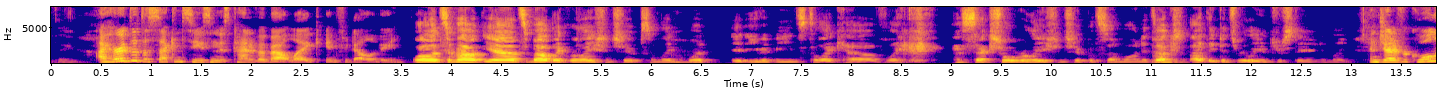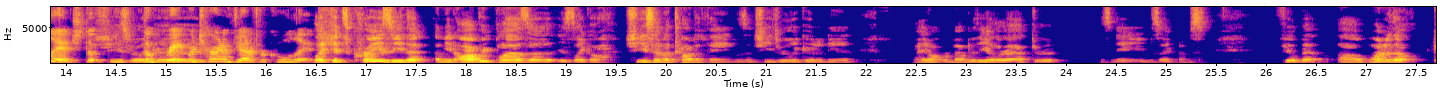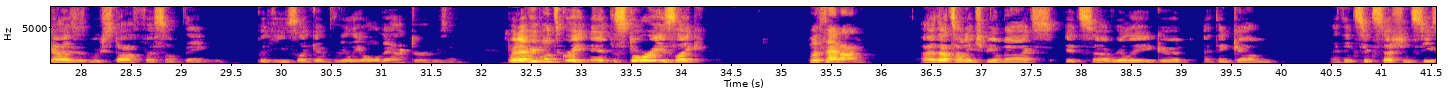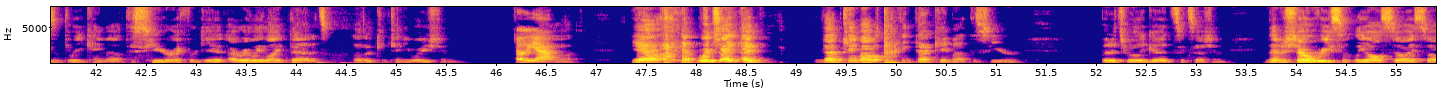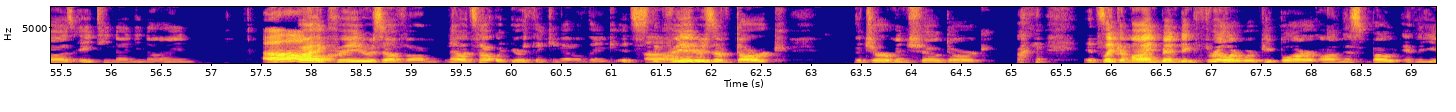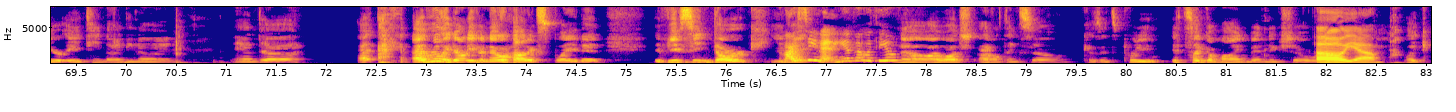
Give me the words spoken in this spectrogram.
I heard that the second season is kind of about like infidelity. Well, it's about yeah, it's about like relationships and like Mhm. what it even means to like have like a sexual relationship with someone. It's Mhm. actually I think it's really interesting and like And Jennifer Coolidge, the she's really the good. great return of Jennifer Coolidge. Like it's crazy that I mean Aubrey Plaza is like oh she's in a ton of things and she's really good in it. I don't remember the other actor's names. I, I'm feel bad. Uh, one of the guys is Mustafa something, but he's like a really old actor who's in. But everyone's great in it. The story's like What's that on? uh, that's on HBO Max. It's uh, really good. I think um, I think Succession season three came out this year. I forget. I really like that. It's another continuation. Oh yeah. Uh, yeah, which I, I that came out. I think that came out this year, but it's really good. Succession. And then a show recently also I saw is eighteen ninety nine oh. by the creators of um. No, it's not what you're thinking. I don't think it's the Oh. creators of Dark, the German show Dark. it's like a mind bending thriller where people are on this boat in the year eighteen ninety nine, and uh, I I really don't even know how to explain it. If you've seen Dark, you Have I seen any of it with you? no, I watched. I don't think so because it's pretty. It's like a mind bending show. Oh yeah. like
